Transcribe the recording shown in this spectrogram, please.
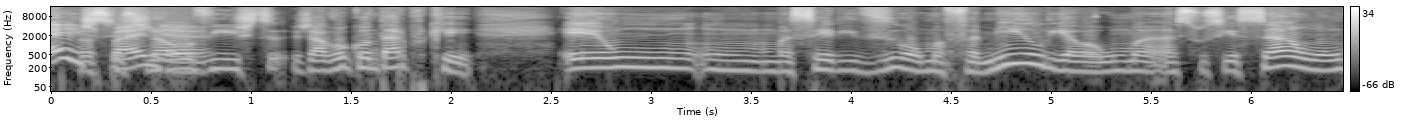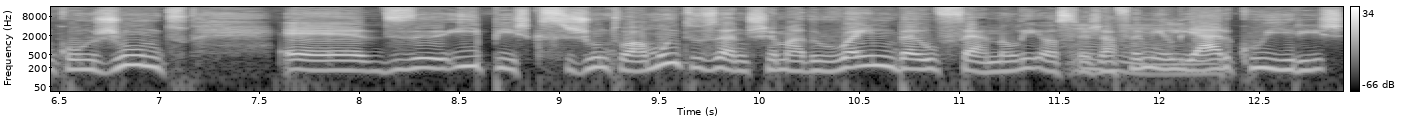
em Não sei se já Espanha? ouviste, já vou contar porquê. É um- uma série de, ou uma família, ou uma associação, ou um conjunto eh, de hippies que se juntam há muitos anos, chamado Rainbow Family, ou seja, a família arco-íris.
